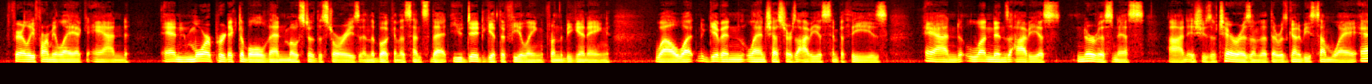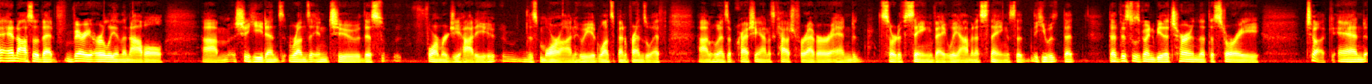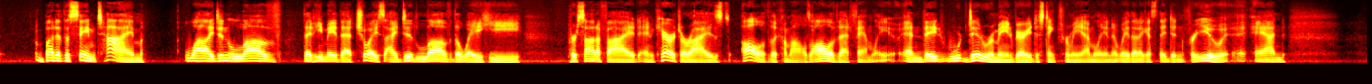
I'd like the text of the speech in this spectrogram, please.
fairly formulaic and and more predictable than most of the stories in the book in the sense that you did get the feeling from the beginning well what given Lanchester's obvious sympathies and London's obvious nervousness on issues of terrorism that there was going to be some way and, also that very early in the novel um, Shahid runs into this former jihadi, this moron who he had once been friends with, um, who ends up crashing on his couch forever and sort of saying vaguely ominous things that he was that that this was going to be the turn that the story took. And but at the same time, while I didn't love that he made that choice, I did love the way he personified and characterized all of the Kamals, all of that family, and they did remain very distinct for me, Emily, in a way that I guess they didn't for you, and.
